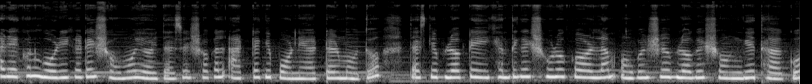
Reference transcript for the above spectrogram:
আর এখন গড়ি কাটার সময় হইতেছে। সকাল আটটা কি পৌনে আটটার মতো। তো আজকে ব্লগটা এইখান থেকে শুরু করলাম। অবশ্যই ব্লগের সঙ্গে থাকো।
